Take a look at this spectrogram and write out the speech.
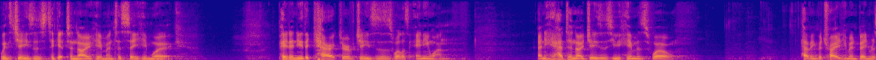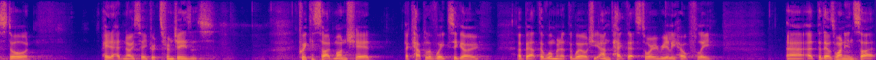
with Jesus to get to know him and to see him work. Peter knew the character of Jesus as well as anyone, and he had to know Jesus knew him as well having betrayed him and been restored. Peter had no secrets from Jesus. Quick aside, Mon shared a couple of weeks ago about the woman at the well. She unpacked that story really helpfully. Uh, but there was one insight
